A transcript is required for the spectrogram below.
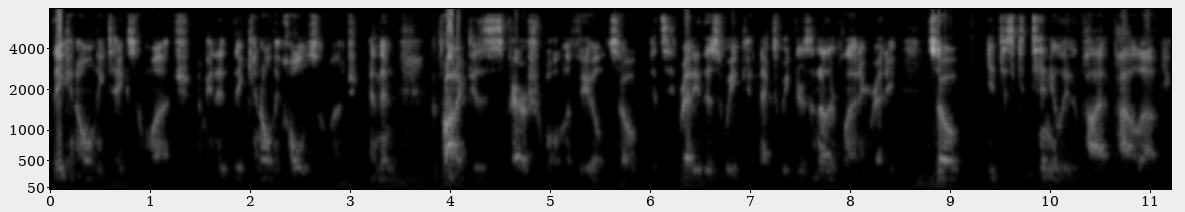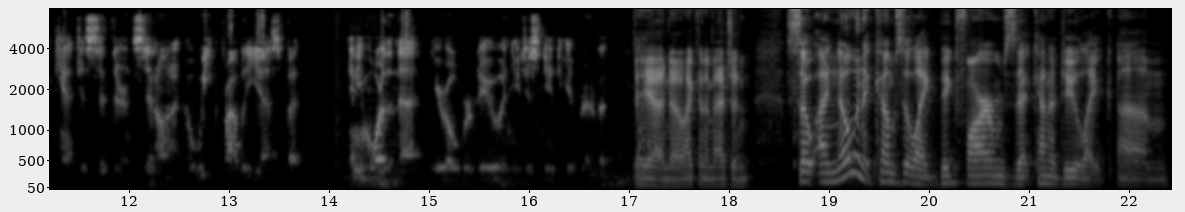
They can only take so much. I mean, it, they can only hold so much. And then the product is perishable in the field. So it's ready this week, and next week there's another planting ready. So it just continually to pile up. You can't just sit there and sit on it. A week, probably, yes, but any more than that, you're overdue and you just need to get rid of it. Yeah, no, I can imagine. So I know when it comes to like big farms that kind of do like um,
